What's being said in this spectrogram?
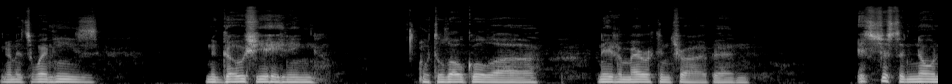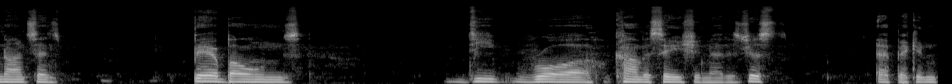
And it's when he's negotiating with the local uh, Native American tribe. And it's just a no nonsense, bare bones, deep, raw conversation that is just epic. And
